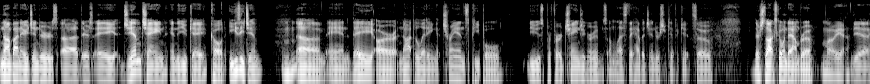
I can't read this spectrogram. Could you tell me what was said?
non-binary genders. Uh, there's a gym chain in the UK called Easy Gym, hmm um, and they are not letting trans people use preferred changing rooms unless they have a gender certificate. So their stock's going down, bro. oh yeah. Yeah,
